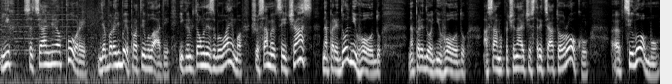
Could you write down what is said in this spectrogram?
їх соціальної опори для боротьби проти влади. І крім того, ми не забуваємо, що саме в цей час, напередодні голоду, напередодні голоду, а саме починаючи з 30-го року, е, в цілому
